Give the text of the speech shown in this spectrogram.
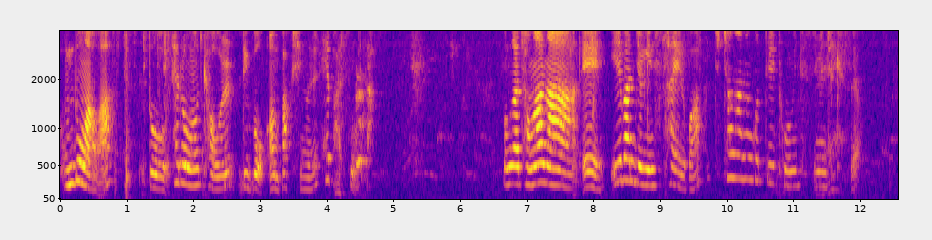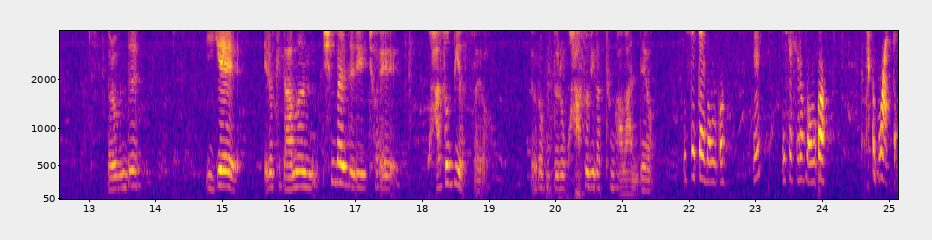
운동화와 또 새로운 겨울 Reebok unboxing을 해봤습니다. 뭔가 정하나의 일반적인 스타일과 추천하는 것들이 도움이 됐으면 좋겠어요. 여러분들, 이게 이렇게 남은 신발들이 저의 과소비였어요. 여러분들은 과소비 같은 거 하면 안 돼요. 있을 때거 응? 있을수록 거 자꾸 뭐 할때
